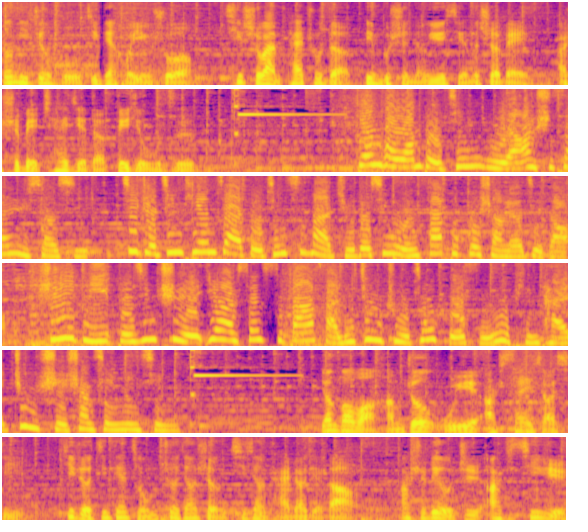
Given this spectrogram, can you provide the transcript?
当地政府今天回应说，七十万拍出的并不是能运行的设备，而是被拆解的废旧物资。央广网北京五月二十三日消息，记者今天在北京司法局的新闻发布会上了解到，十月底，北京市一二三四八法律救助综合服务平台正式上线运行。央广网杭州五月二十三日消息。记者今天从浙江省气象台了解到，二十六至二十七日，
